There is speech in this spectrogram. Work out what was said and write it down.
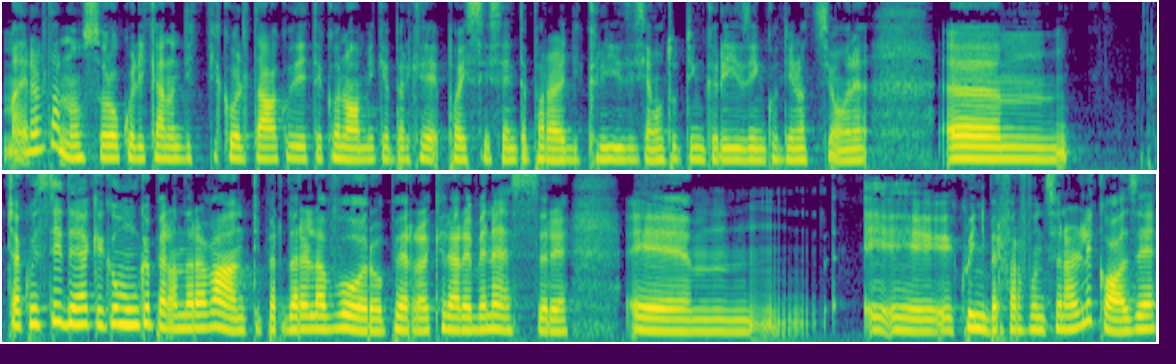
ma in realtà non solo quelli che hanno difficoltà cosiddette economiche, perché poi si sente parlare di crisi, siamo tutti in crisi in continuazione. Ehm, c'è questa idea che comunque per andare avanti, per dare lavoro, per creare benessere ehm, e, e quindi per far funzionare le cose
